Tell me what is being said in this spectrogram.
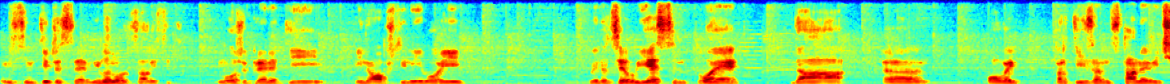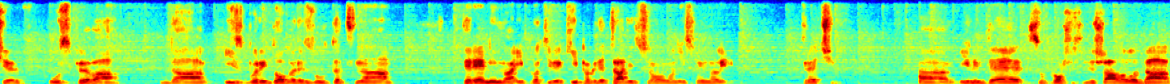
mislim, tiče se Milanovca, ali se može preneti i na opšti nivo i, na celu jesen, to je da e, ovaj Partizan Stanovićev uspeva da izbori dobar rezultat na terenima i protiv ekipa gde tradicionalno nismo imali treći uh, ili gde se u prošlosti dešavalo da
